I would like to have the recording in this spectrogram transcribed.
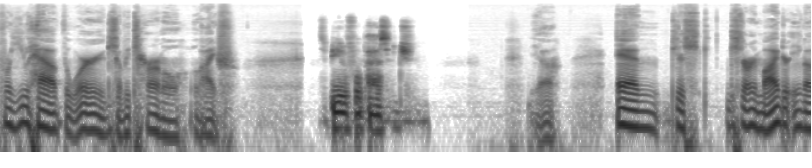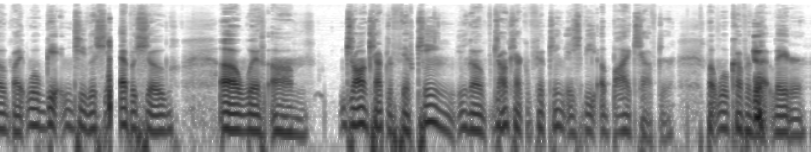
for you have the words of eternal life. It's a beautiful passage. Yeah. And just just a reminder, you know, like we'll get into this episode uh, with um, John chapter 15. You know, John chapter 15 is the abide chapter, but we'll cover yeah. that later.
